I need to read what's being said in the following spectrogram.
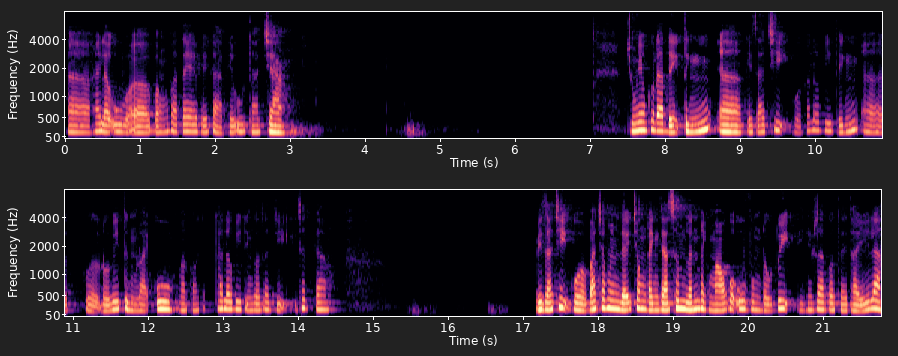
ờ, hay là u uh, bóng vate với cả cái u ta tràng chúng em cũng đã để tính uh, cái giá trị của các lớp vi tính uh, của đối với từng loại u và có các lớp vi tính có giá trị rất cao vì giá trị của 320 giấy trong đánh giá xâm lấn mạch máu của u vùng đầu tụy thì chúng ta có thể thấy là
